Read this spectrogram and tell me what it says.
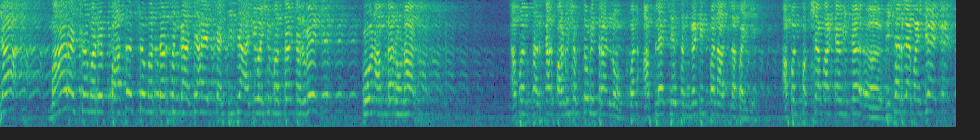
या महाराष्ट्रामध्ये पासष्ट मतदारसंघ असे आहेत का? तिथे आदिवासी मतदार ठरवेल. कोण आमदार होणार? आपण सरकार पाडू शकतो मित्रांनो पण आपल्यात हे संघटितपणा असला पाहिजे. आपण पक्षापार्ट्या विचार विचारल्या पाहिजेत.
